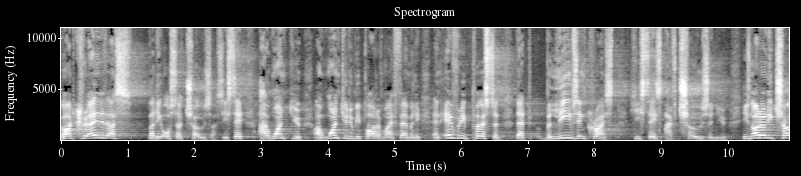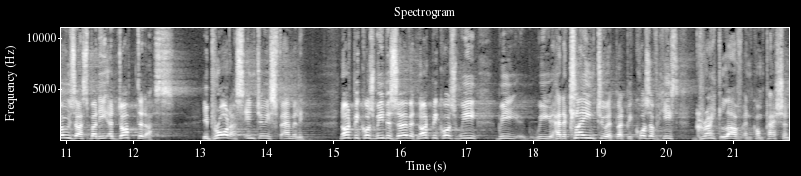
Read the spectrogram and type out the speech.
God created us, but He also chose us. He said, I want you. I want you to be part of my family. And every person that believes in Christ, He says, I've chosen you. He's not only chose us, but He adopted us. He brought us into His family. Not because we deserve it, not because we, we, we had a claim to it, but because of His great love and compassion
